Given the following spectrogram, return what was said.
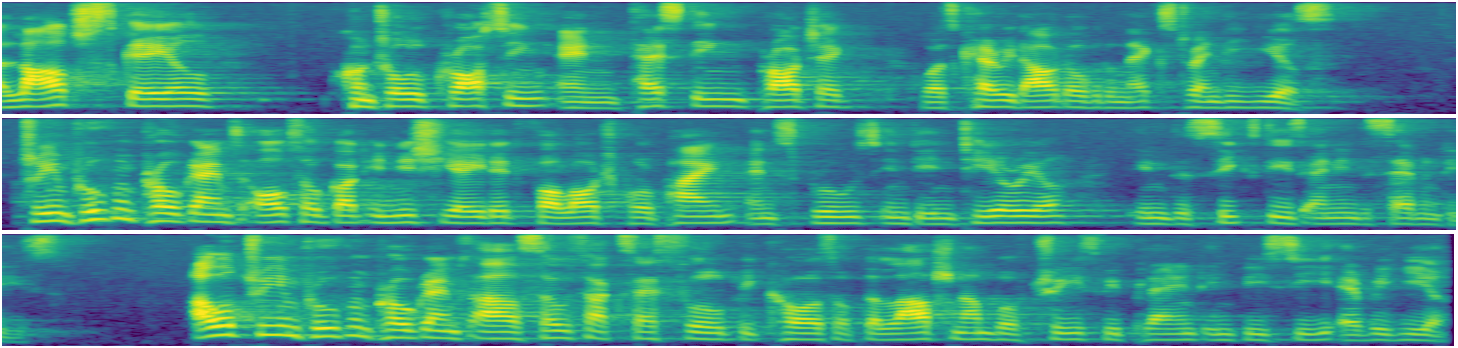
a large-scale controlled crossing and testing project was carried out over the next 20 years. Tree improvement programs also got initiated for lodgepole pine and spruce in the interior in the 60s and in the 70s. Our tree improvement programs are so successful because of the large number of trees we plant in BC every year.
